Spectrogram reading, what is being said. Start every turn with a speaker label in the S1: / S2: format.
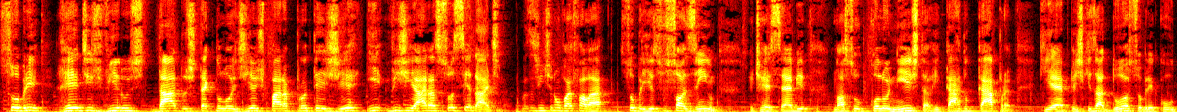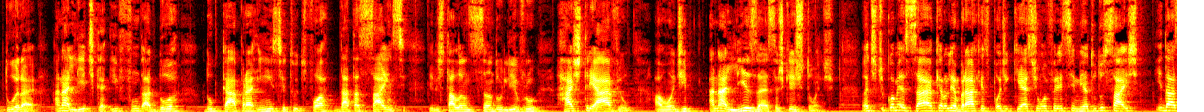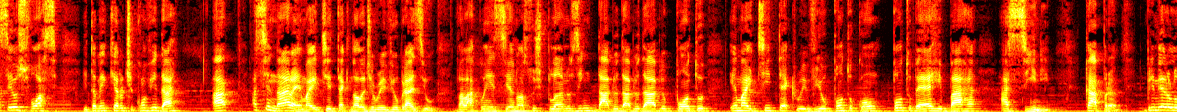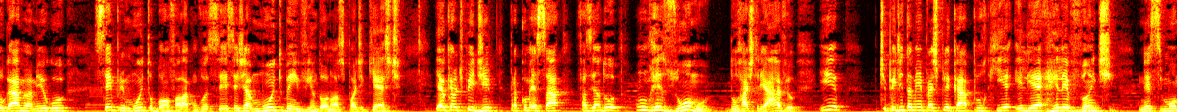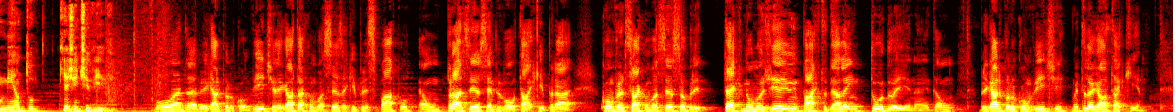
S1: sobre redes, vírus, dados, tecnologias para proteger e vigiar a sociedade. Mas a gente não vai falar sobre isso sozinho. A gente recebe nosso colunista, Ricardo Capra, que é pesquisador sobre cultura analítica e fundador do Capra Institute for Data Science. Ele está lançando o livro Rastreável, aonde analisa essas questões. Antes de começar, eu quero lembrar que esse podcast é um oferecimento do SAIS e da Salesforce. E também quero te convidar a assinar a MIT Technology Review Brasil. Vá lá conhecer nossos planos em www.mittechreview.com.br barra assine. Capra, em primeiro lugar, meu amigo, sempre muito bom falar com você. Seja muito bem-vindo ao nosso podcast. E aí eu quero te pedir para começar fazendo um resumo do rastreável e te pedir também para explicar por que ele é relevante nesse momento que a gente vive.
S2: Boa, André. Obrigado pelo convite. Legal estar com vocês aqui para esse papo. É um prazer sempre voltar aqui para conversar com vocês sobre tecnologia e o impacto dela em tudo aí, né? Então, obrigado pelo convite. Muito legal estar aqui.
